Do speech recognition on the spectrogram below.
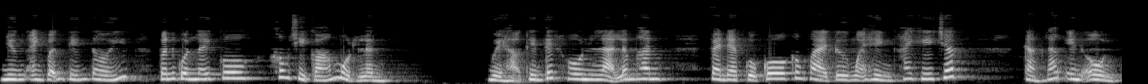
nhưng anh vẫn tiến tới, vẫn cuốn lấy cô không chỉ có một lần. Người Hạo Thiên kết hôn là Lâm Hân, vẻ đẹp của cô không phải từ ngoại hình hay khí chất, cảm giác yên ổn,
